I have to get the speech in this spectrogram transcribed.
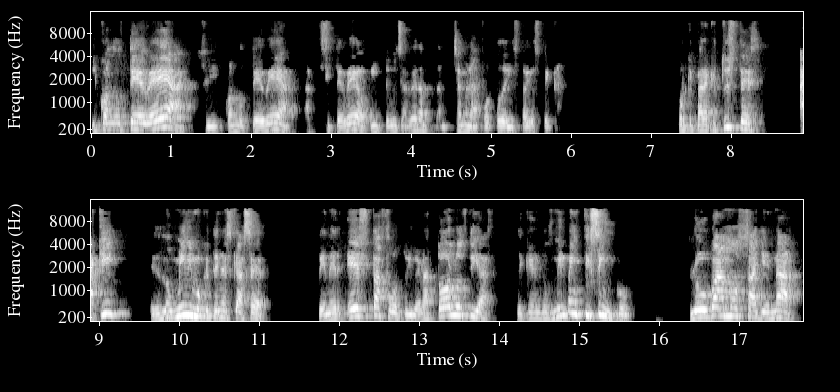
Y cuando te vea, ¿sí? Cuando te vea, si te veo y te dice, a ver, échame la foto del Estadio Azteca. Porque para que tú estés aquí, es lo mínimo que tienes que hacer. Tener esta foto y verla todos los días de que en el 2025 lo vamos a llenar.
